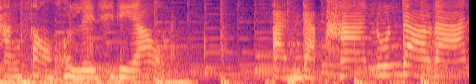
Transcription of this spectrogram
ทั้งสองคนเลยทีเดียวอันดับ 5 นุ่นดารัน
